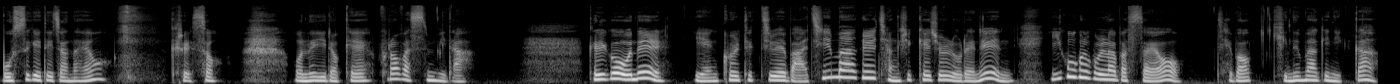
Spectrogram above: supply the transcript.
못 쓰게 되잖아요. 그래서 오늘 이렇게 풀어봤습니다. 그리고 오늘 이 앵콜 특집의 마지막을 장식해줄 노래는 이 곡을 골라봤어요. 제법 긴 음악이니까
